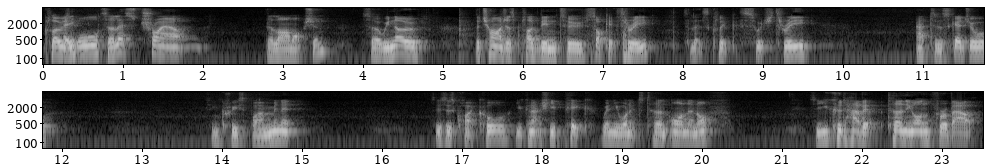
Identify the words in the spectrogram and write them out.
Close okay. all. So let's try out the alarm option. So we know the charger's plugged into socket 3. So let's click switch 3, add to the schedule. It's increased by a minute. So this is quite cool. You can actually pick when you want it to turn on and off. So you could have it turning on for about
